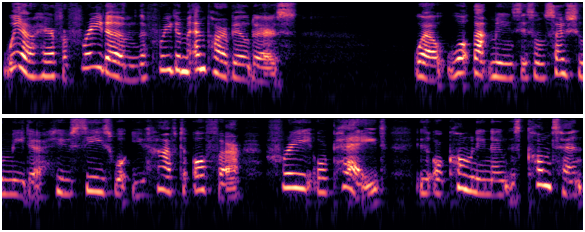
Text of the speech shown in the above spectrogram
We are here for freedom, the freedom empire builders. Well, what that means is on social media, who sees what you have to offer, free or paid, or commonly known as content,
